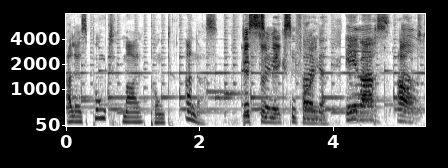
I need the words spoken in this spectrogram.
alles.mal.anders. Bis zur nächsten Folge. Ebachs out.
